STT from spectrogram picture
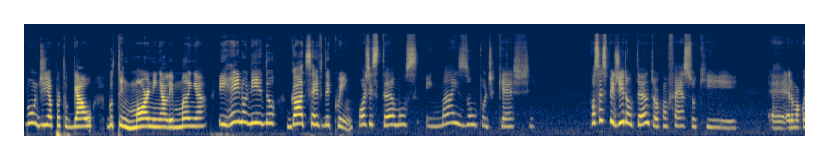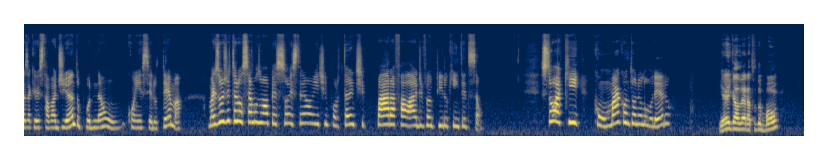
Bom dia, Portugal. Guten Morning, Alemanha. E Reino Unido, God Save the Queen. Hoje estamos em mais um podcast. Vocês pediram tanto, eu confesso que é, era uma coisa que eu estava adiando por não conhecer o tema. Mas hoje trouxemos uma pessoa extremamente importante para falar de Vampiro Quinta Edição. Estou aqui com Marco Antônio Loureiro. E aí, galera, tudo bom?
